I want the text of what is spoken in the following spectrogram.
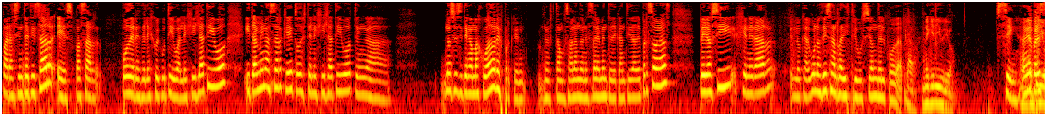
para sintetizar, es pasar poderes del Ejecutivo al Legislativo y también hacer que todo este Legislativo tenga, no sé si tenga más jugadores, porque no estamos hablando necesariamente de cantidad de personas, pero sí generar lo que algunos dicen redistribución del poder. Claro, un equilibrio. Sí, a mí me parece,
